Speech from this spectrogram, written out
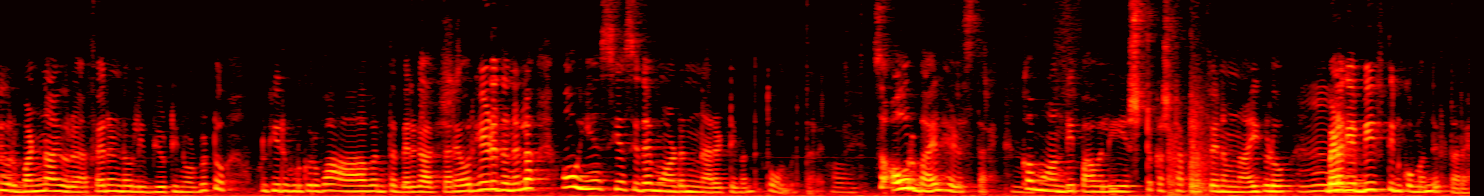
ಇವ್ರ ಬಣ್ಣ ಇವ್ರ ಫೇರ್ ಆ್ಯಂಡ್ ಲವ್ಲಿ ಬ್ಯೂಟಿ ನೋಡ್ಬಿಟ್ಟು ಹುಡುಗಿರು ಹುಡುಗರು ವಾ ಅಂತ ಬೆರಗಾಗ್ತಾರೆ. ಅವ್ರು ಹೇಳಿದನ್ನೆಲ್ಲ ಓ ಎಸ್ ಎಸ್ ಇದೆ ಮಾಡರ್ನ್ ನ್ಯಾರೇಟಿವ್ ಅಂತ ತೊಗೊಂಡ್ಬಿಡ್ತಾರೆ. ಸೊ ಅವ್ರ ಬಾಯಲ್ಲಿ ಹೇಳಿಸ್ತಾರೆ ಕಮ್ ಆನ್ ದೀಪಾವಳಿ ಎಷ್ಟು ಕಷ್ಟಪಡುತ್ತವೆ ನಮ್ಮ ನಾಯಿಗಳು. ಬೆಳಗ್ಗೆ ಬೀಫ್ ತಿನ್ಕೊಂಬಂದಿರ್ತಾರೆ.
